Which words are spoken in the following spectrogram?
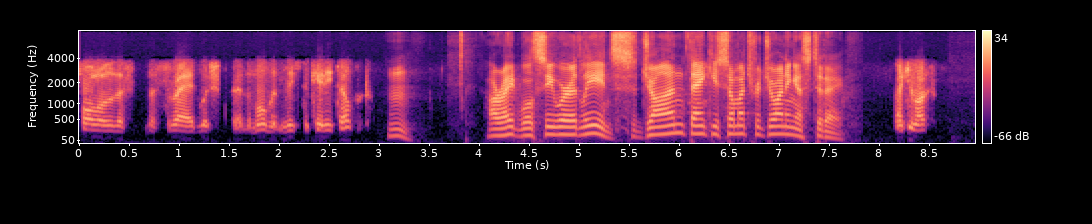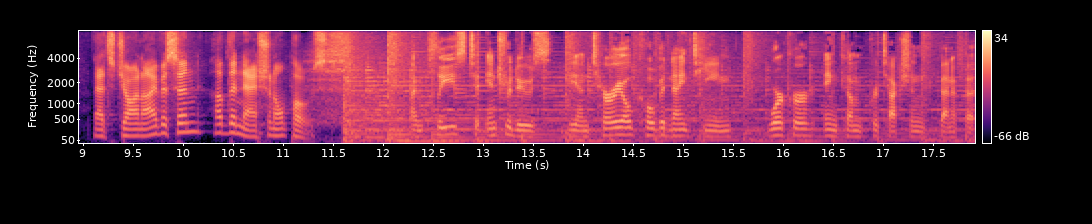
follow the, the thread which at the moment leads to Katie Telford? Hmm. All right, we'll see where it leads. John, thank you so much for joining us today. Thank you, Mark. That's John Ivison of the National Post. I'm pleased to introduce the Ontario COVID 19 Worker Income Protection Benefit.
